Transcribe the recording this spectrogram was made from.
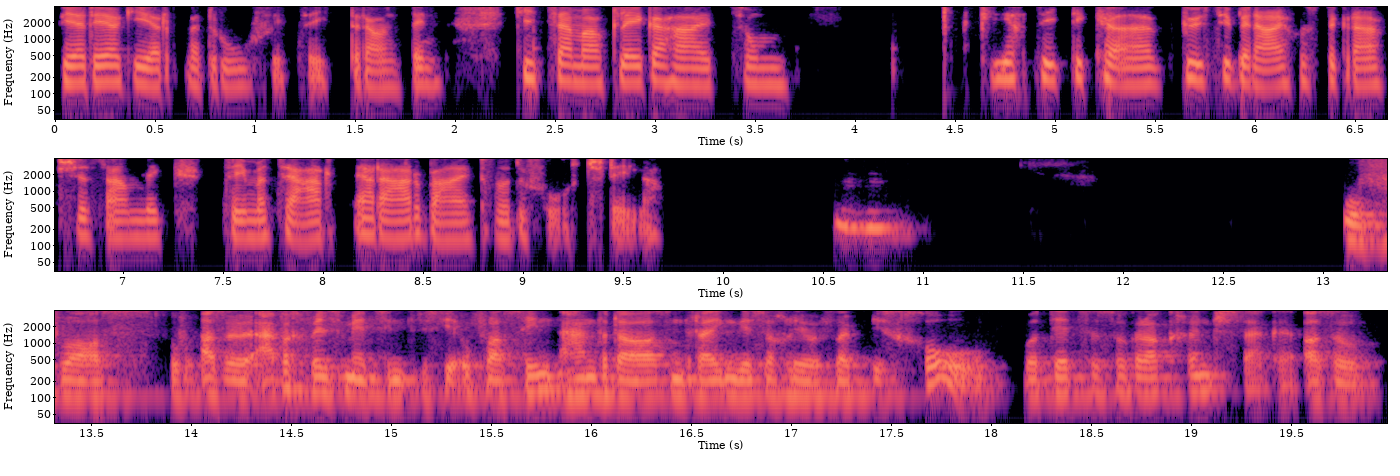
Wie reagiert man darauf etc. Und dann gibt es auch Gelegenheit, um gleichzeitig äh, gewisse Bereiche aus der grafischen Sammlung zu erarbeiten oder vorzustellen. Mhm. Auf was, also einfach weil es mich jetzt interessiert, auf was sind, haben da, sind da irgendwie so ein bisschen auf etwas gekommen, was du jetzt so gerade könntest sagen? Also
